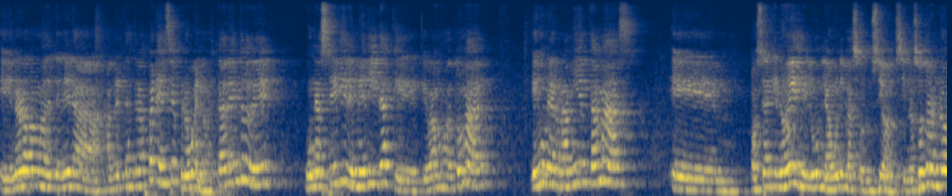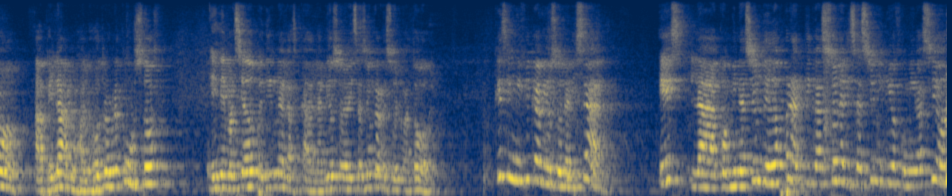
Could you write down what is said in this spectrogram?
Eh, no nos vamos a detener a, ver las transparencias, pero bueno, está dentro de una serie de medidas que, vamos a tomar. Es una herramienta más, o sea que no es la única solución. Si nosotros no apelamos a los otros recursos, es demasiado pedirle a la, a la biosolarización que resuelva todo. ¿Qué significa biosolarizar? es la combinación de dos prácticas, solarización y biofumigación.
